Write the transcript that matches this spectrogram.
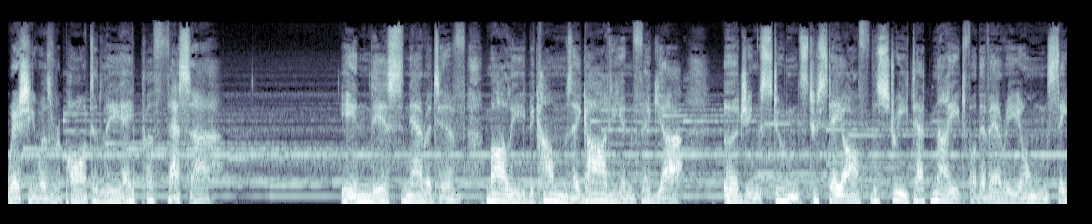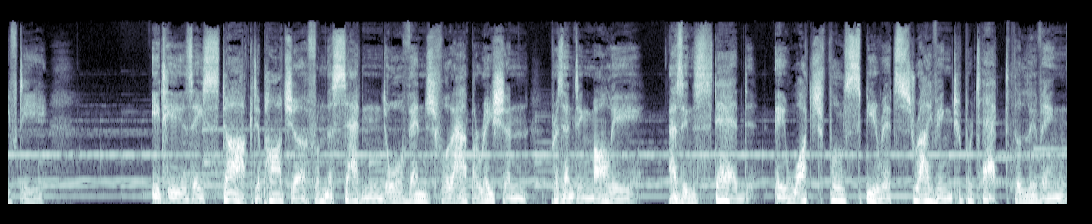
where she was reportedly a professor. In this narrative, Molly becomes a guardian figure, urging students to stay off the street at night for their very own safety. It is a stark departure from the saddened or vengeful apparition presenting Molly as instead a watchful spirit striving to protect the living.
